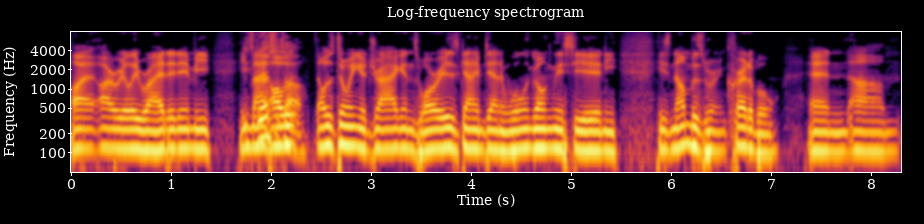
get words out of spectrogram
I, I really rated him. He, he He's made, I, was. I was doing a Dragons Warriors game down in Wollongong this year, and he his numbers were incredible. And um,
